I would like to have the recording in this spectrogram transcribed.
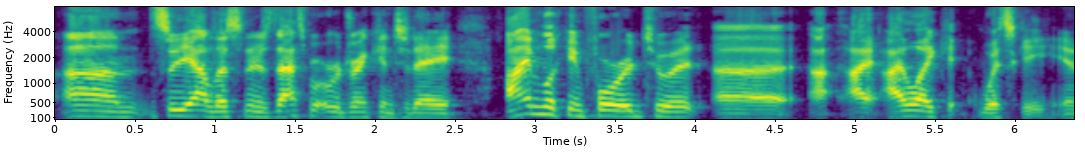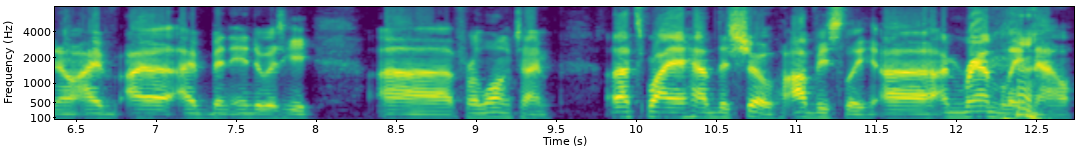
Um, so yeah, listeners, that's what we're drinking today. I'm looking forward to it. Uh, I, I like whiskey. You know, I've I, I've been into whiskey uh, for a long time. That's why I have this show. Obviously, uh, I'm rambling now.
